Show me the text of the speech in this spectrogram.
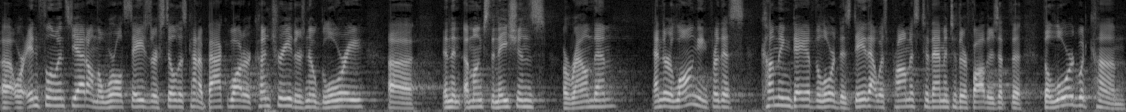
uh, or influence yet on the world stage. There's still this kind of backwater country. There's no glory uh, and then amongst the nations around them. And they're longing for this coming day of the Lord, this day that was promised to them and to their fathers, that the, the Lord would come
